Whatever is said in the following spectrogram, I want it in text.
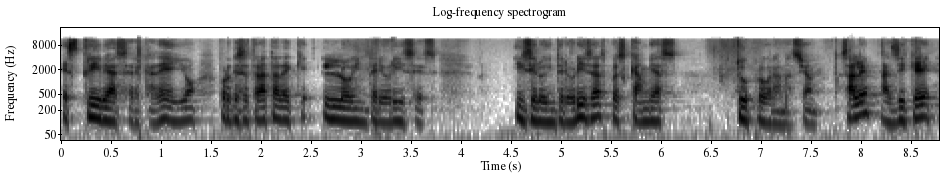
escribe acerca de ello, porque se trata de que lo interiorices. Y si lo interiorizas, pues cambias tu programación. ¿Sale? Así que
